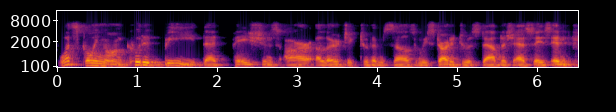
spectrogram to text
What's going on? Could it be that patients are allergic to themselves? And we started to establish assays. And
